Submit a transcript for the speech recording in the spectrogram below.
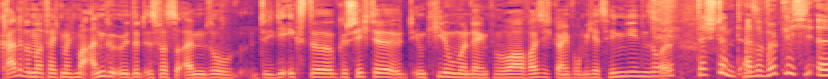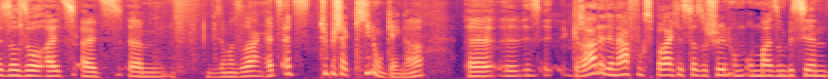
gerade wenn man vielleicht manchmal angeödet ist, was einem so die, die x-te Geschichte im Kino, wo man denkt, boah, weiß ich gar nicht, warum ich jetzt hingehen soll. Das stimmt. Also wirklich äh, so so als als ähm, wie soll man so sagen, als als typischer Kinogänger äh, äh äh, gerade der Nachwuchsbereich ist da so schön, um um mal so ein bisschen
